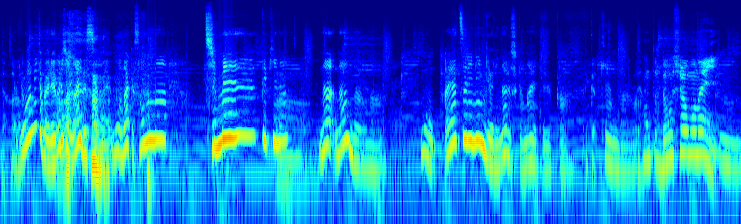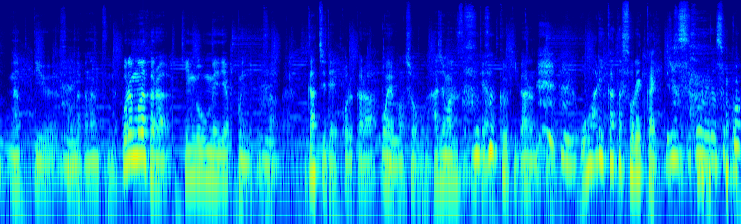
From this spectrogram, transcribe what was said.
だから。弱みとかレベルじゃないですよね。もうなんかそんな致命的なななんだろうな。もう操り人形になるしかないというかケンダルは。本当どうしようもないなっていう、うん、そのなんかなんつうんだ、はい、これもだからキングオブメディアっぽいんだけどさ、はいガチでこれから親子の勝負が始まるぞみたいな空気があるんだけど、はい、終わり方それかい？いやすごいなそこ。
